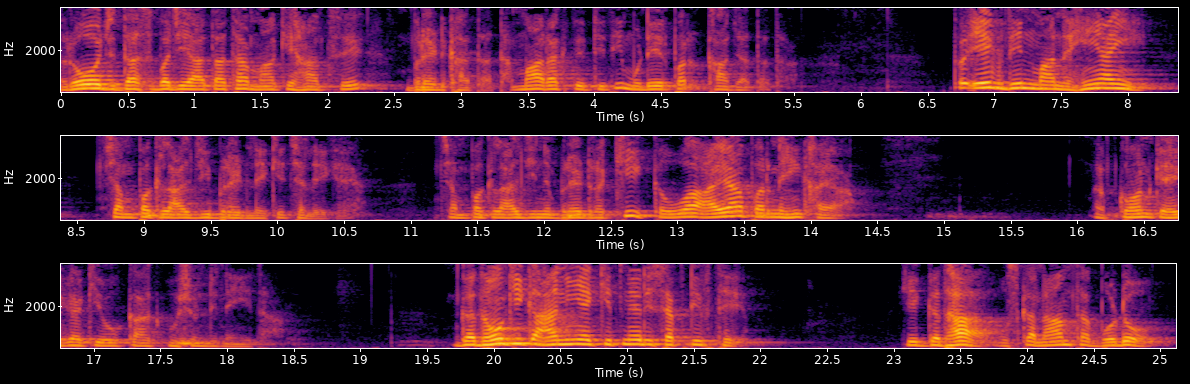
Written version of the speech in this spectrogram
रोज दस बजे आता था माँ के हाथ से ब्रेड खाता था। माँ रख देती थी, मुडेर पर खा जाता था। तो एक दिन माँ नहीं आई, चंपक लाल जी ब्रेड लेके चले गए। चंपक लाल जी ने ब्रेड रखी कौआ आया पर नहीं खाया। अब कौन कहेगा कि वो काकभूषुंडी नहीं था। गधों की कहानी है, कितने रिसेप्टिव थे। कि गधा, उसका नाम था बोडो।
